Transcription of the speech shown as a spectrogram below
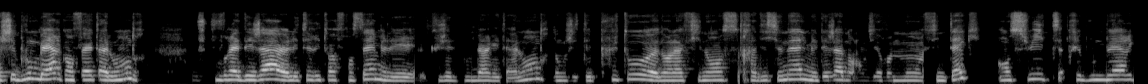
chez Bloomberg en fait à Londres. Je couvrais déjà euh, les territoires français, mais les, le QG de Bloomberg était à Londres. Donc j'étais plutôt euh, dans la finance traditionnelle, mais déjà dans l'environnement fintech. Ensuite, après Bloomberg,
